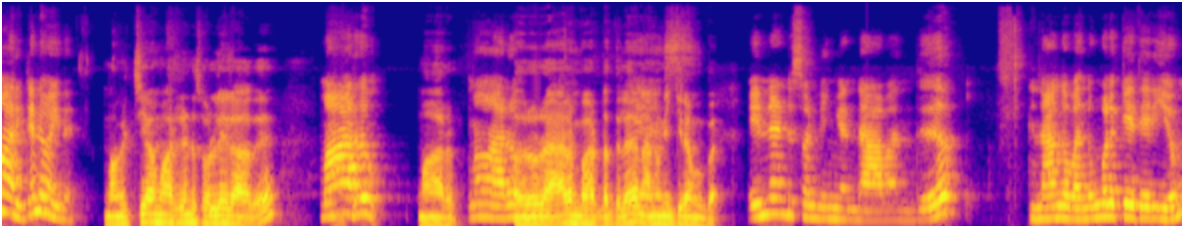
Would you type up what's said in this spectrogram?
மாறிட்டேன் வைதன் மகிழ்ச்சியா மாறிட்டு சொல்லலாது மாறும். மாறும். மாறும். அது ஒரு ஆரம்ப கட்டத்துல. நாங்க நிக்கிறோம் இப்ப. என்னன்னு சொன்னீங்கண்டா வந்து நாங்க வந்து உங்களுக்கே தெரியும்.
